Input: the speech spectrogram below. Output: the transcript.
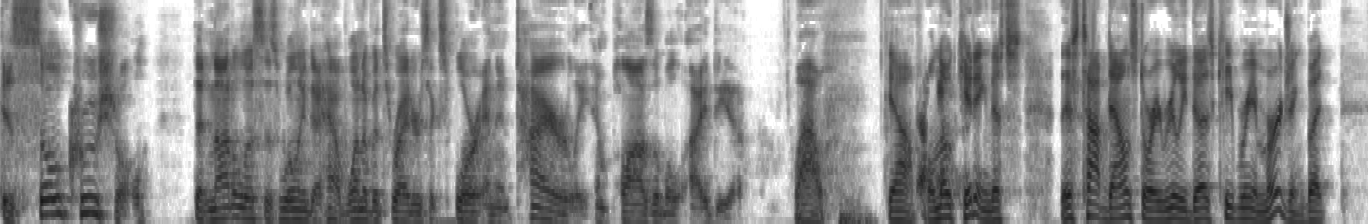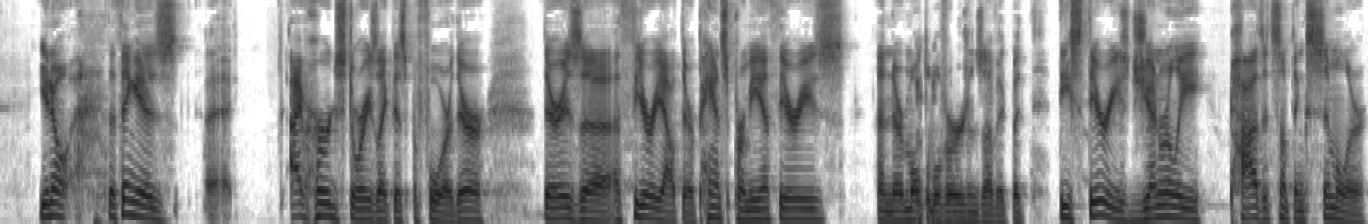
is so crucial that Nautilus is willing to have one of its writers explore an entirely implausible idea. wow. Yeah. Well, no kidding. This this top down story really does keep reemerging. But you know, the thing is, uh, I've heard stories like this before. There, there is a, a theory out there, panspermia theories, and there are multiple versions of it. But these theories generally posit something similar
